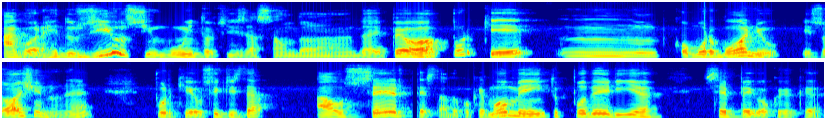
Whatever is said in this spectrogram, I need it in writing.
agora reduziu-se muito a utilização da, da EPO, porque, hum, como hormônio exógeno, né? porque o ciclista, ao ser testado a qualquer momento, poderia ser pego a qualquer,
